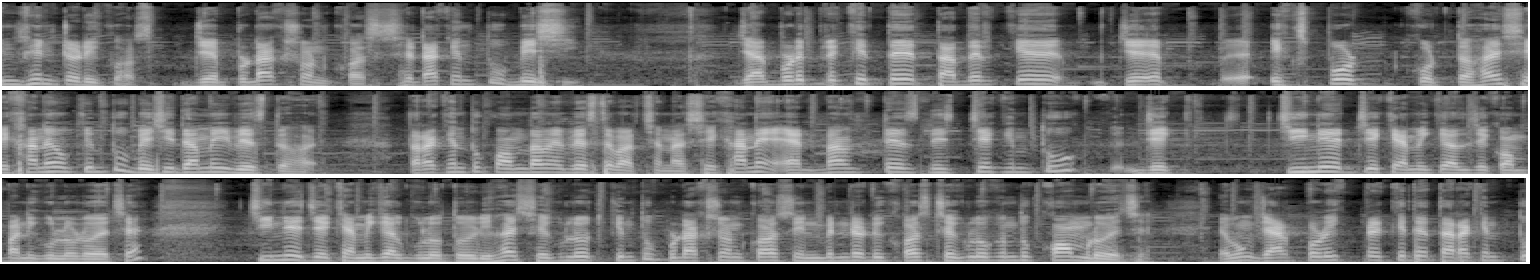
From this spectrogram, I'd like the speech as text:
ইনভেন্টরি কস্ট যে প্রোডাকশন কস্ট সেটা কিন্তু বেশি। যার পরিপ্রেক্ষিতে তাদেরকে যে এক্সপোর্ট করতে হয়, সেখানেও কিন্তু বেশি দামেই বেচতে হয়। তারা কিন্তু কম দামে বেচতে পারছে না। সেখানে অ্যাডভান্টেজ নিচ্ছে কিন্তু যে, চীনের যে কেমিক্যাল যে কোম্পানিগুলো রয়েছে চীনে যে কেমিক্যালগুলো তৈরি হয় সেগুলোর কিন্তু প্রোডাকশন কস্ট ইনভেন্টরি কস্ট সেগুলো কিন্তু কম রয়েছে। এবং যার পরিপ্রেক্ষিতে তারা কিন্তু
